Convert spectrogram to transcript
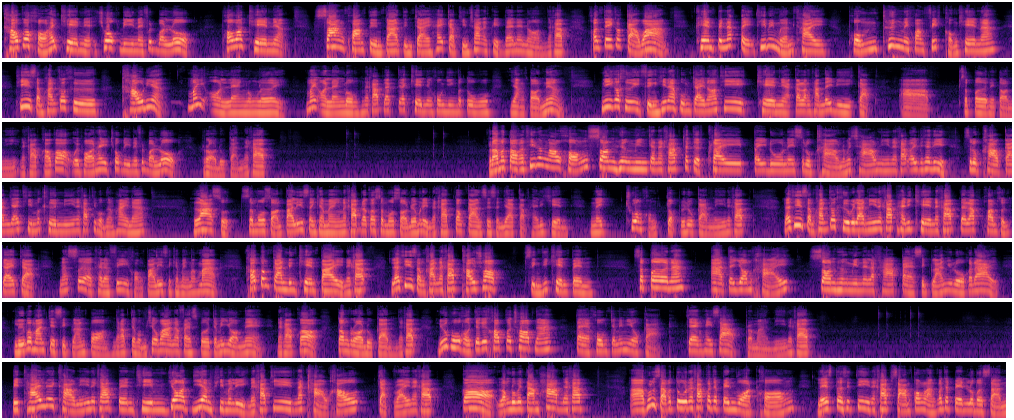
เขาก็ขอให้เคนเนี่ยโชคดีในฟุตบอลโลก เพราะว่าเคนเนี่ยสร้างความตื่นตาตื่นใจให้กับทีมชาติอังกฤษได้แน่นอนนะครับคอนเต้ก็กล่าวว่าเคนเป็นนักเตะที่ไม่เหมือนใคร ผมทึ่งในความฟิตของเคนนะ ที่สำคัญก็คือเขาเนี่ย ไม่อ่อนแรงลงเลย ไม่อ่อนแรงลงนะครับ และและเคนยังคงยิงประตูอย่างต่อเนื่อง นี่ก็คืออีกสิ่งที่น่าภูมิใจเนาะที่เคนเนี่ยกำลังทำได้ดีกับอ่าสเปอร์ในตอนนี้นะครับเขาก็อวยพรให้โชคดีในฟุตบอลโลกรอดูกันนะครับ เรามาต่อกันที่เรื่องราวของซอนเฮืองมินกันนะครับ ถ้าเกิดใครไปดูในสรุปข่าวเมื่อเช้านี้นะครับเอ้ยไม่ใช่ดิสรุปข่าวการย้ายทีมเมื่อคืนนี้นะครับที่ผมทำให้นะ ล่าสุดสโมสรปารีสแซงต์แชร์แมงนะครับแล้วก็สโมสรเรอัลมาดริดนะครับต้องการเซ็นสัญญากับแฮร์รี่เคนในช่วงของจบฤดูกาลนี้นะครับและที่สำคัญก็คือเวลานี้นะครับแฮร์รี่เคนนะครับได้รับความสนใจจากนัสเซอร์คาราฟีของปารีสแซงต์แชร์แมงมากๆ เขาต้องการดึงเคนไปนะครับและที่สำคัญนะครับเขาชอบสิ่งที่เคนเป็นสเปอร์นะอาจจะยอมขายซอนเฮงมินในราคา 80 ล้านยูโรก็ได้ หรือประมาณ 70 ล้านปอนด์นะครับ แต่ผมเชื่อว่านะแฟนสเปอร์จะไม่ยอมแน่นะครับ ก็ต้องรอดูกันนะครับลิเวอร์พูลของเจอร์เกนคอปก็ชอบนะ แต่คงจะไม่มีโอกาสแจ้งให้ทราบประมาณนี้นะครับ ปิดท้ายด้วยข่าวนี้นะครับ เป็นทีมยอดเยี่ยมพรีเมียร์ลีกนะครับ ที่นักข่าวเขาจัดไว้นะครับ ก็ลองดูไปตามภาพนะครับอ่าผู้รักษาประตูนะครับก็จะเป็นวอร์ดของ เลสเตอร์ซิตี้นะครับสามกองหลังก็จะเป็นโรเบร์ตสัน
